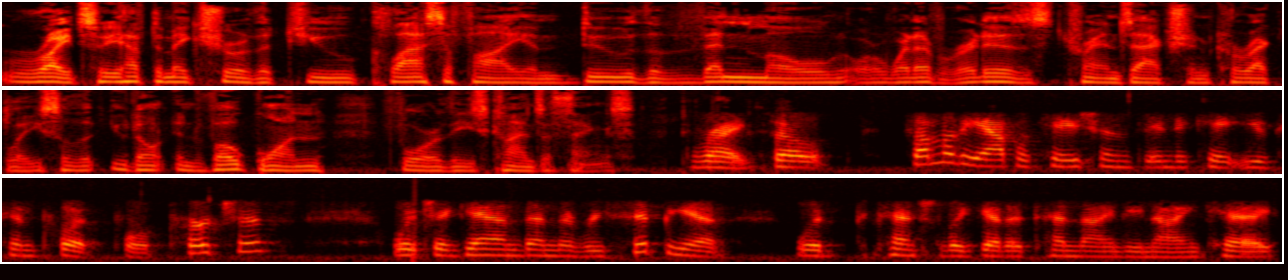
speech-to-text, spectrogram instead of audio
Right. So you have to make sure that you classify and do the Venmo or whatever it is transaction correctly so that you don't invoke one for these kinds of things. Right. So some of the applications indicate you can put for purchase, which again, then the recipient would potentially get a 1099K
